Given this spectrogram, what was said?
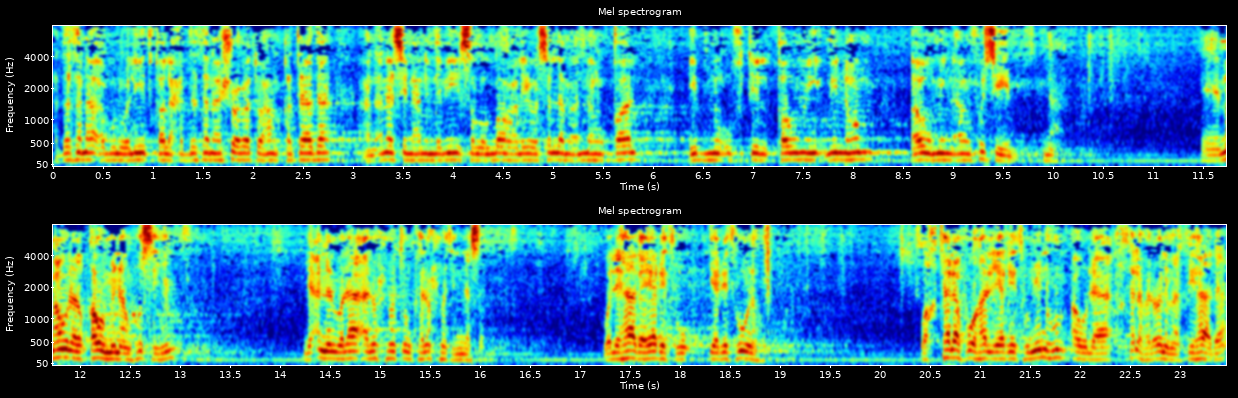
حدثنا أبو الوليد قال حدثنا شعبة عن قتادة عن أنس عن النبي صلى الله عليه وسلم أنه قال ابن أخت القوم منهم أو من أنفسهم. نعم. مولى القوم من أنفسهم؟ لأن الولاء لحمة كلحمة النسب ولهذا يرث يرثونه. واختلفوا هل يرث منهم أو لا. اختلف العلماء في هذا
